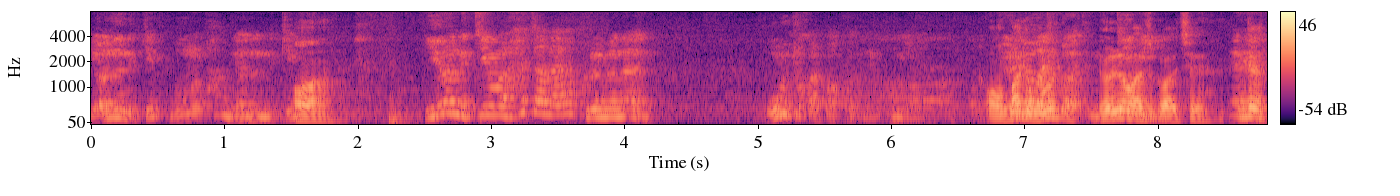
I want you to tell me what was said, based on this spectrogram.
여는 느낌? 몸을 확 여는 느낌? 어, 이런 느낌을 하잖아요. 그러면은 오른쪽 갈 것 같거든요, 공이. 어 맞아 열려 맞을 오른 같은 열려 맞을 느낌이. 것 같지. 네. 근데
